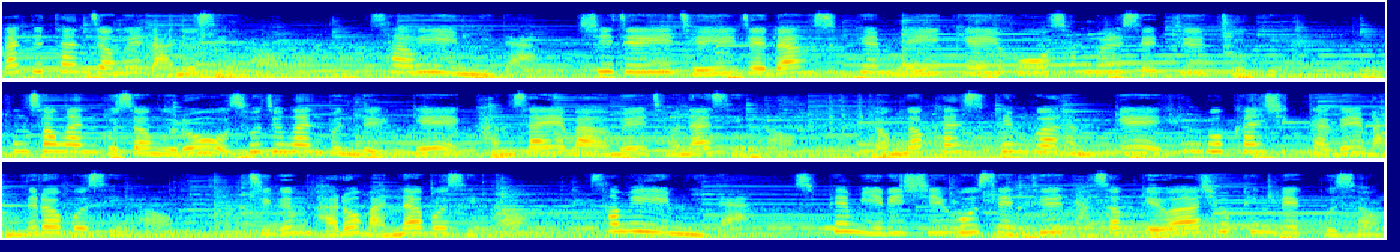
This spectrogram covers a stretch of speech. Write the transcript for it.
따뜻한 정을 나누세요. 4위입니다. CJ 제일제당 스팸 AK호 선물 세트 2개. 풍성한 구성으로 소중한 분들께 감사의 마음을 전하세요. 넉넉한 스팸과 함께 행복한 식탁을 만들어 보세요. 지금 바로 만나보세요. 3위입니다. 스팸 이리시 호 세트 5개와 쇼핑백 구성.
